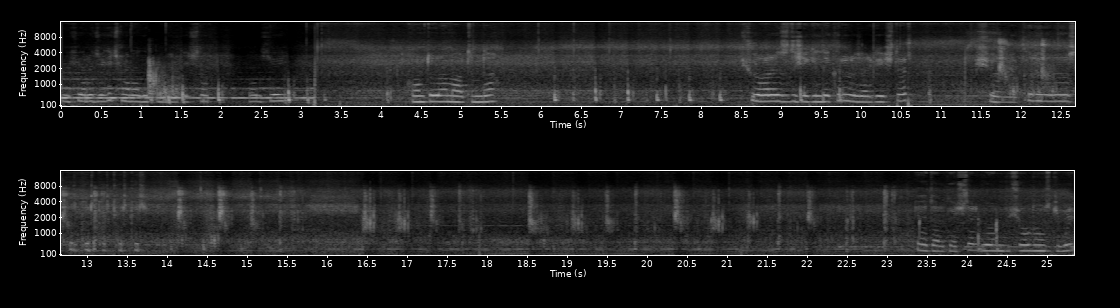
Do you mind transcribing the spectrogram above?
bu işe yarayacak hiç merak etmeyin arkadaşlar. Her şey kontrolüm altında. Şuraları hızlı şekilde kırıyoruz arkadaşlar. Şöyle kırıyoruz. Kır kır kır kır kır. Evet arkadaşlar görmüş olduğunuz gibi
